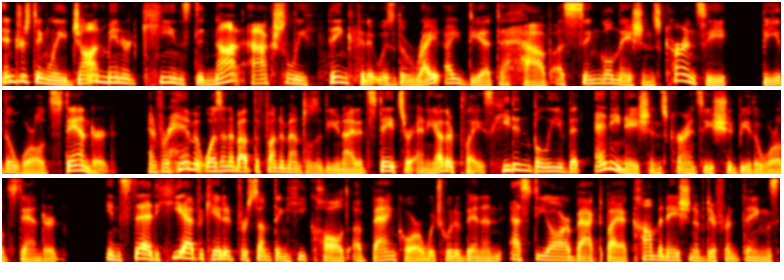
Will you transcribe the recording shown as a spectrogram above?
Interestingly, John Maynard Keynes did not actually think that it was the right idea to have a single nation's currency be the world standard. And for him, it wasn't about the fundamentals of the United States or any other place. He didn't believe that any nation's currency should be the world standard. Instead, he advocated for something he called a bancor, which would have been an SDR backed by a combination of different things,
